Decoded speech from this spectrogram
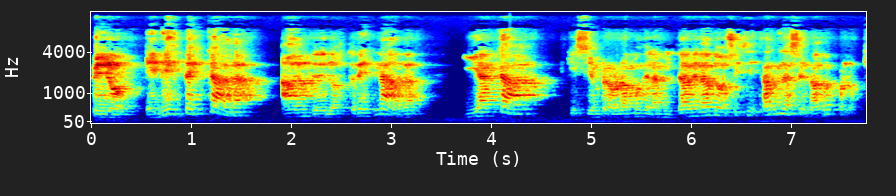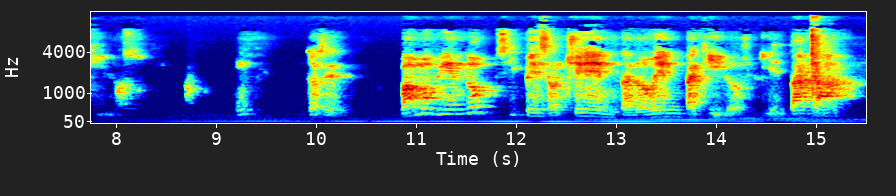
Pero en esta escala, antes de los tres nada, y acá, que siempre hablamos de la mitad de la dosis, está relacionado con los kilos. Entonces, vamos viendo si pesa 80, 90 kilos y está acá,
